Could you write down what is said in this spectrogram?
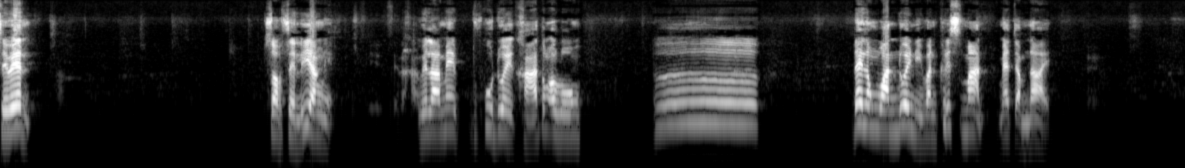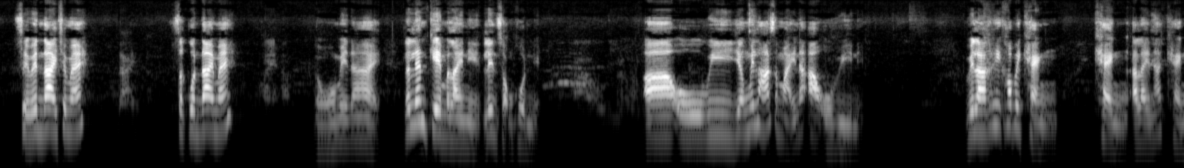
เซเว่นสอบเสร็จหรือยังเนี่ยเสร็จแล้วครับ เวลาแม่พูดด้วยขาต้องเอาลง เออ ได้รางวัลด้วยนี่วันคริสต์มาสแม่จำได้ใช่ครับ เซเว่นได้ใช่ไหมได้ครับ สกลได้ไหมไม่ครับ โอ้ไม่ได้ แล้วเล่นเกมอะไรนี่ เล่นสองคนเนี่ย ROV ครับ ROV ยังไม่ล้าสมัยนะ ROV เนี่ย เวลาที่เขาไปแข่ง แข่งอะไรนะ แข่ง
